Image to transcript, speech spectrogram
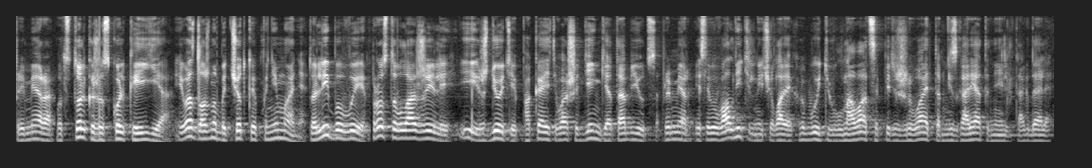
примера, вот столько же, сколько и я. И у вас должно быть четкое понимание, то либо вы просто вложили и ждете, пока эти ваши деньги отобьются. Например, если вы волнительный человек, вы будете волноваться, переживать, там, не сгорят они или так далее.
